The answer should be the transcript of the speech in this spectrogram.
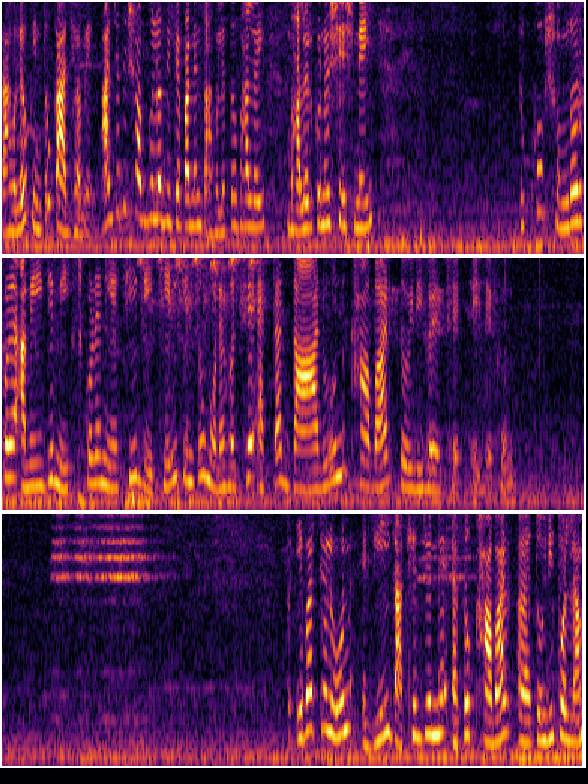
তাহলেও কিন্তু কাজ হবে। আর যদি সবগুলো দিতে পারেন, তাহলে তো ভালোই। ভালোর কোনো শেষ নেই। তো খুব সুন্দর করে আমি এই যে মিক্সড করে নিয়েছি দেখেই কিন্তু মনে হচ্ছে একটা দারুণ খাবার তৈরি হয়েছে। এই দেখুন। তো এবার চলুন যেই গাছের জন্য এত খাবার তৈরি করলাম,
